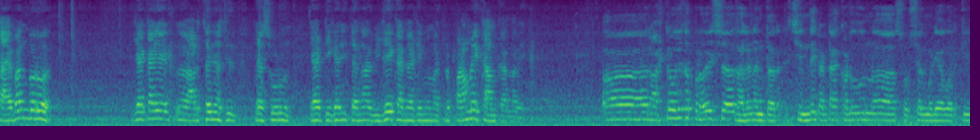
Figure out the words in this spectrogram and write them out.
साहेबांबरोबर ज्या काही अडचणी असतील त्या सोडून या ठिकाणी त्यांना विजय करण्यासाठी मी मात्र प्रामाणिक काम करणार आहे. राष्ट्रवादीचा प्रवेश झाल्यानंतर शिंदे गटाकडून सोशल मीडियावरती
